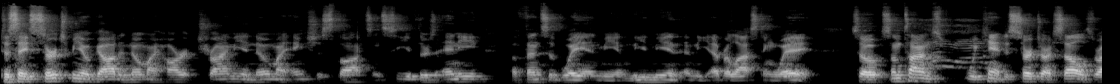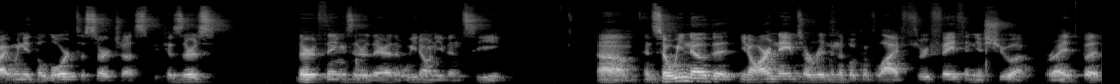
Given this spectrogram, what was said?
to say, Search me, O God, and know my heart. Try me and know my anxious thoughts, and see if there's any offensive way in me, and lead me in, in the everlasting way. So sometimes we can't just search ourselves, right? We need the Lord to search us because there's there are things that are there that we don't even see. Um, and so we know that you know our names are written in the book of life through faith in Yeshua, right? But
